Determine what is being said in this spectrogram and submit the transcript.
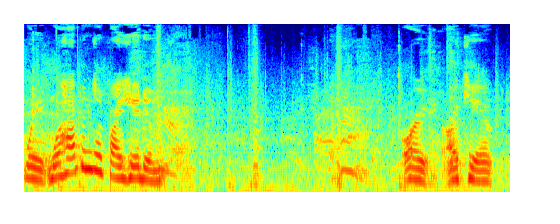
Wait, what happens if I hit him? Alright, I can't.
